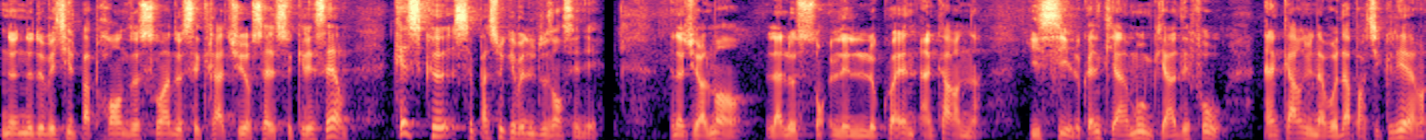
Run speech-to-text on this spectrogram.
ne, ne devait-il pas prendre soin de ses créatures, celles ceux qui les servent? Qu'est-ce que ce passage qui est venu nous enseigner? Naturellement, le Kohen incarne ici, le Kohen qui a un moum, qui a un défaut, incarne une avoda particulière.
